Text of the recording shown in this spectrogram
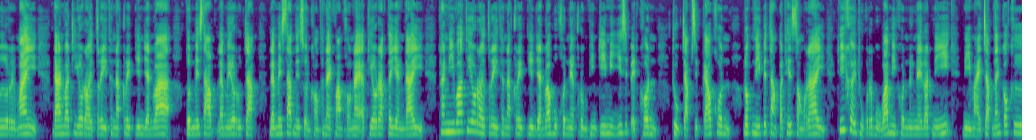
มือหรือไม่ ด้านว่าที่ร้อยตรีธนกฤษยืนยันว่า ตนไม่ทราบและไม่รู้จัก และไม่ทราบในส่วนของทนายความของนายอภิรักษ์แต่อย่างใด ทั้งนี้ว่าที่รอยตรีธนกฤษยืนยันว่าบุคคลในกลุ่มพิงกี้มี 21 คน ถูกจับ 19 คนหลบหนีไปต่างประเทศ2รายที่เคยถูกระบุว่ามีคนหนึ่งในล็อตนี้ หนีหมายจับนั่นก็คือ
